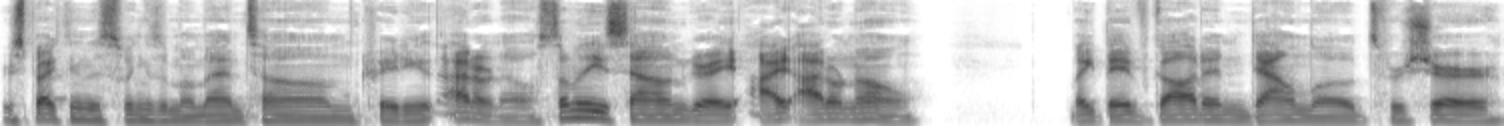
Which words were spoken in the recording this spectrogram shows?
respecting the swings of momentum, creating, I don't know. Some of these sound great. I, I don't know. Like they've gotten downloads for sure,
